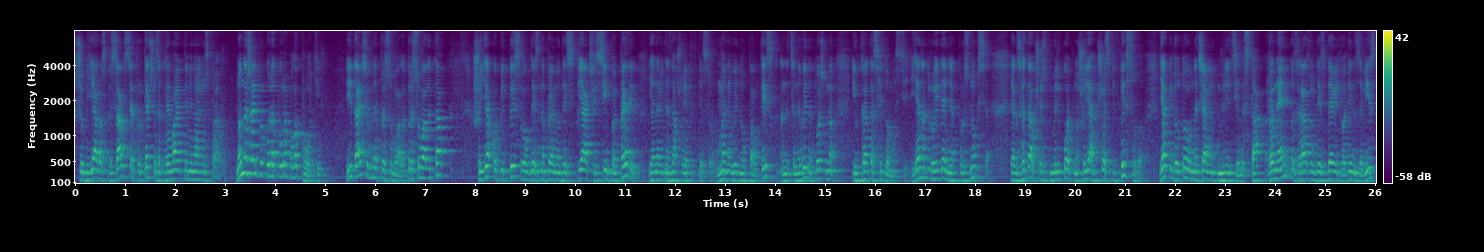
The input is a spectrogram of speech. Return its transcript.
щоб я розписався про те, що закриваємо кримінальну справу. Ну, на жаль, прокуратура була проти. І далі мене пресували. Пресували так, що я попідписував десь, напевно, десь 5 чи 7 паперів, я навіть не знав, що я підписував. У мене видно впав тиск, а це не видно точно, і втрата свідомості. Я на другий день, як проснувся, як згадав щось мелькотно, що я щось підписував, я підготував начальнику міліції листа, раненько, зразу десь в 9 годин завіз.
